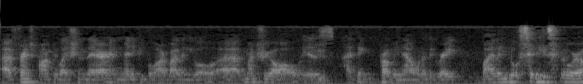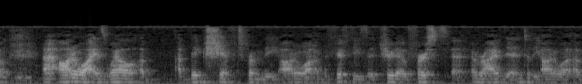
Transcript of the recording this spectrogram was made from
uh, French population there, and many people are bilingual. Uh, Montreal is, mm-hmm. I think, probably now one of the great bilingual cities in the world. Mm-hmm. Uh, Ottawa as well, a, a, big shift from the Ottawa of the 50s that Trudeau first uh, arrived in to the Ottawa of,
